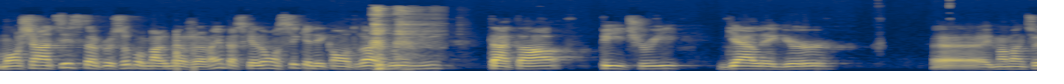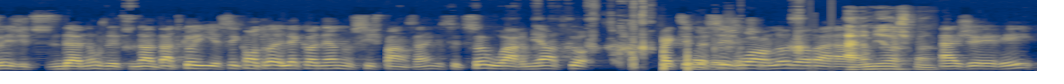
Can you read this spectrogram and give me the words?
mon chantier, c'est un peu ça pour Marc Bergevin, parce que là, on sait qu'il y a des contrats à Domi, Tatar, Petrie, Gallagher. Euh, il m'en manque ça, j'ai étudié Dano, je l'ai étudié dans le temps. En tout cas, il y a ces contrats, Lekonen aussi, je pense. Hein, c'est ça, ou Armia, en tout cas. Fait que tu sais, ouais, ces joueurs-là là, à, Armia, je pense. à gérer.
